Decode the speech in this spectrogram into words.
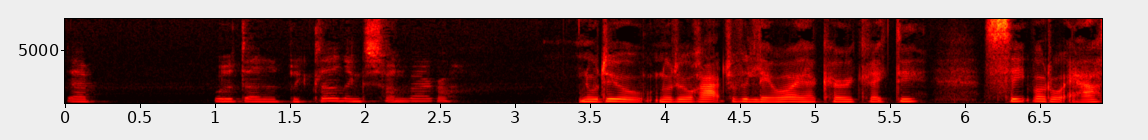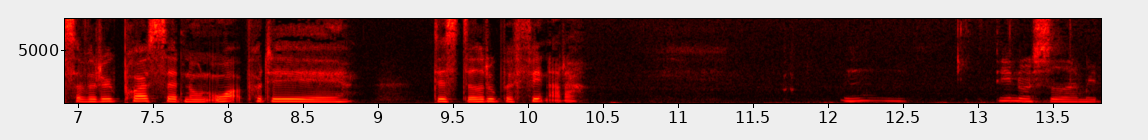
Jeg er uddannet beklædningshåndværker. Nu er, det jo, nu er det jo radio, vi laver, og jeg kan jo ikke rigtig se, hvor du er. Så vil du ikke prøve at sætte nogle ord på det, det sted, du befinder dig? Mm. Lige nu sidder jeg i mit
